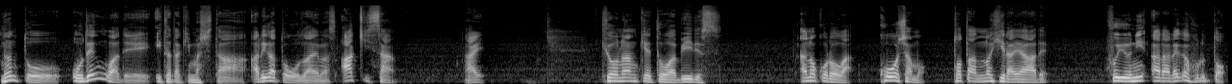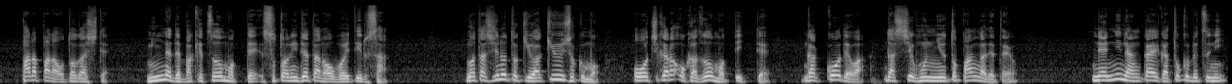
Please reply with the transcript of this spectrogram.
なんとお電話でいただきました。ありがとうございます。あきさん。はい。今日のアンケートは B です。あの頃は校舎もトタンの平屋で冬にあられが降るとパラパラ音がしてみんなでバケツを持って外に出たのを覚えているさ。私の時は給食もお家からおかずを持って行って学校では脱脂粉乳とパンが出たよ。年に何回か特別に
